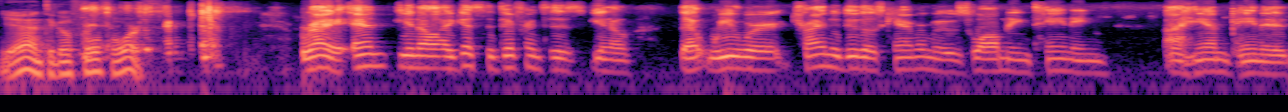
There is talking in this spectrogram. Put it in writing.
Yeah and to go full force right and you know i guess the difference is you know that we were trying to do those camera moves while maintaining a hand painted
